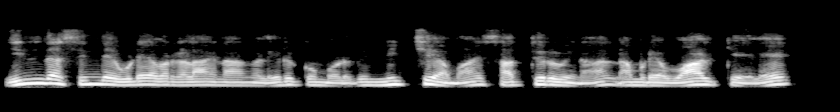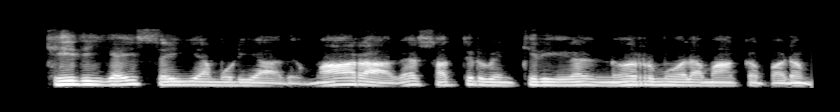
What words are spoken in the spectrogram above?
இந்த சிந்தை உடையவர்களாய் நாங்கள் இருக்கும் பொழுது நிச்சயமாய் சத்துருவினால் நம்முடைய வாழ்க்கையிலே கிரிகை செய்ய முடியாது. மாறாக சத்துருவின் கிரிகைகள் நிர்மூலமாக்கப்படும்.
